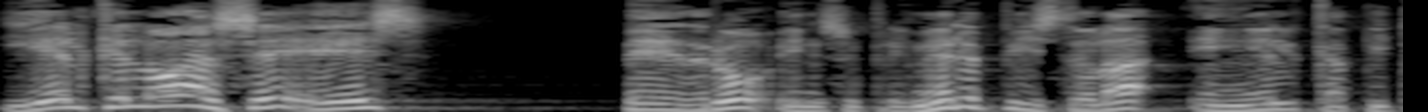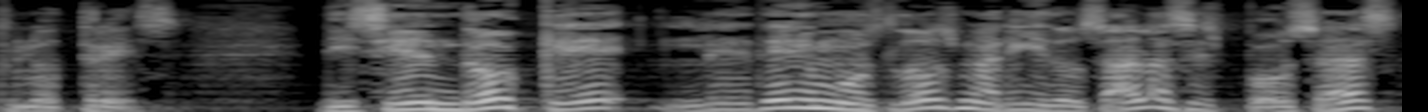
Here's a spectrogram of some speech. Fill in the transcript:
Y el que lo hace es Pedro en su primera epístola en el capítulo 3, diciendo que le demos los maridos a las esposas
